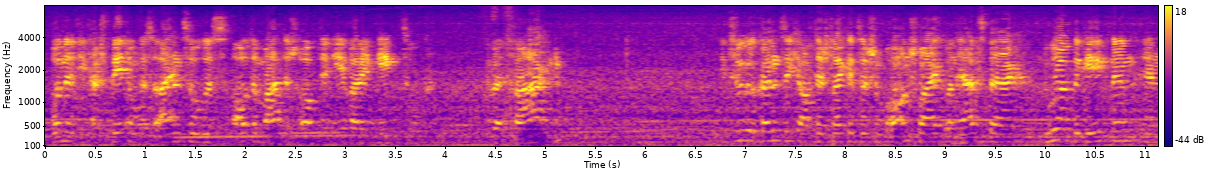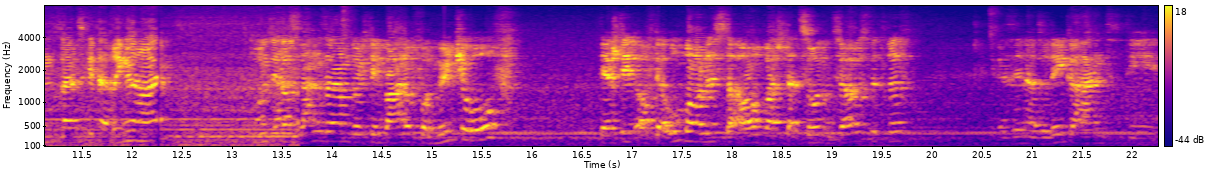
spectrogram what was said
Im Grunde die Verspätung des Einzuges automatisch auf den jeweiligen Gegenzug übertragen. Die Züge können sich auf der Strecke zwischen Braunschweig und Herzberg nur begegnen in Salzgitter-Ringelheim. Tun Sie das langsam durch den Bahnhof von Münchehof. Der steht auf der Umbauliste auch, was Station und Service betrifft. Wir sehen also linke Hand die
